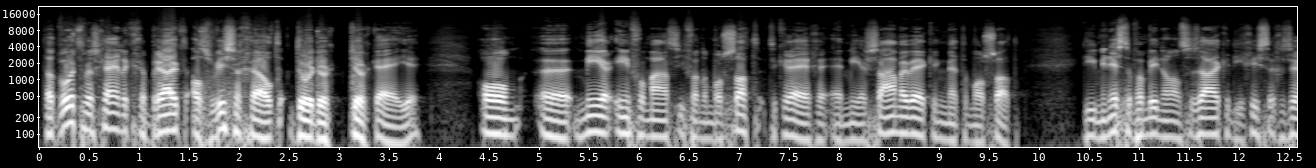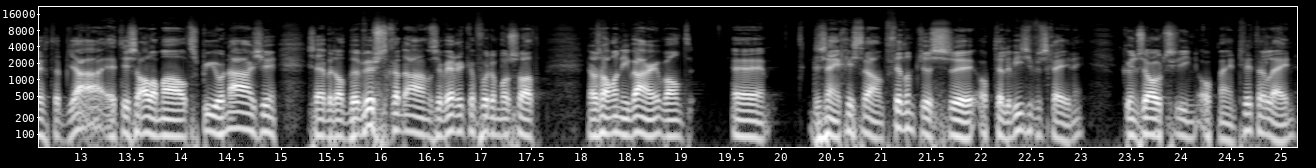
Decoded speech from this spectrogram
dat wordt waarschijnlijk gebruikt als wisselgeld door de Turkije om meer informatie van de Mossad te krijgen en meer samenwerking met de Mossad. Die minister van Binnenlandse Zaken die gisteren gezegd heeft, ja, het is allemaal spionage, ze hebben dat bewust gedaan, ze werken voor de Mossad. Dat is allemaal niet waar, want uh, er zijn gisteravond filmpjes uh, op televisie verschenen. Je kunt zo zien op mijn Twitterlijn.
